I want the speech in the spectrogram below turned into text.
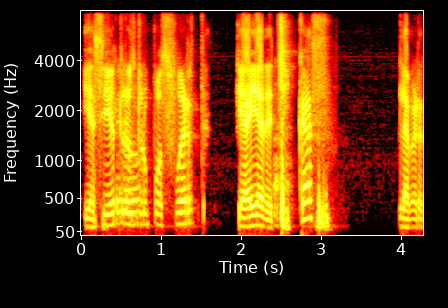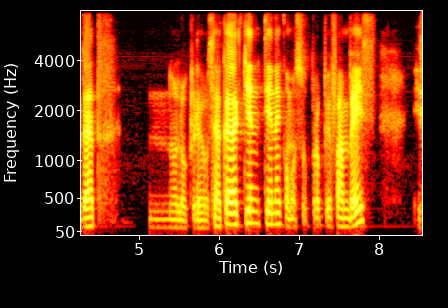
Y así otros grupos fuertes que haya de chicas, la verdad no lo creo. O sea, cada quien tiene como su propio fanbase y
